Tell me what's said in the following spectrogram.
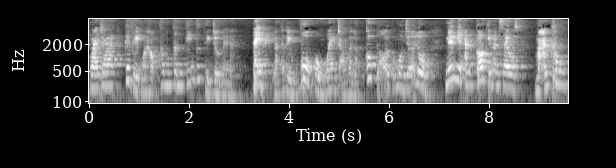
Ngoài ra, cái việc mà học thông tin kiến thức thị trường này nè, đây là cái điều vô cùng quan trọng và là cốt lõi của môi giới luôn. Nếu như anh có kỹ năng sales mà anh không,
